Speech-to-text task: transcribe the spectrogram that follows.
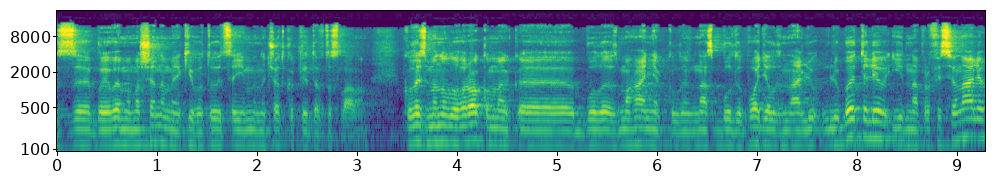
з бойовими машинами, які готуються іменно чітко під автославом. Колись минулого року ми е, були змагання, коли в нас були поділи на любителів і на професіоналів.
